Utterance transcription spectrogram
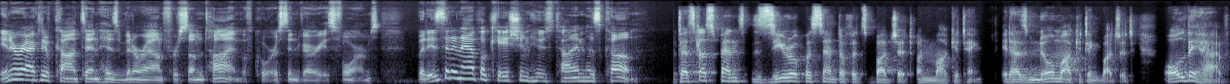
Interactive content has been around for some time, of course, in various forms, but is it an application whose time has come? Tesla spends 0% of its budget on marketing. It has no marketing budget. All they have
